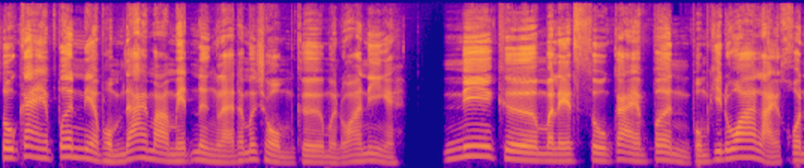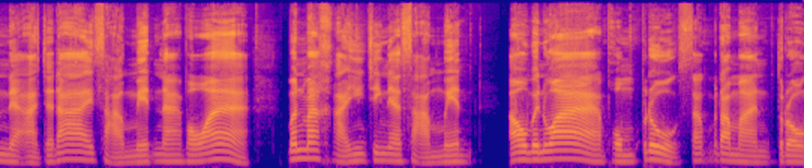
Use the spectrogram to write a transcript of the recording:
ซูก้าแอปเปิลเนี่ยผมได้มาเม็ดหนึ่งแล้วท่านผู้ชมคือเหมือนว่านี่ไง นี่คือเมล็ดซูก้าแอปเปิลผมคิดว่าหลายคนเนี่ยอาจจะได้ 3 เม็ดนะ เพราะว่ามันมาขายจริงๆเนี่ยสเม็ดเอาเป็นว่าผมปลูกสักประมาณตรง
